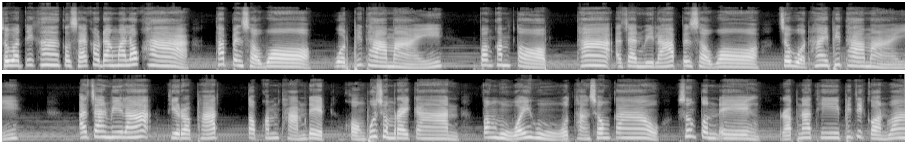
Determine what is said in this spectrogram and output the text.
สวัสดีค่ะกระแสข่าวดังมาแล้วค่ะ ถ้าเป็นสวโหวตพิธาไหม ฟังคำตอบ ถ้าอาจารย์วีระเป็นสว จะโหวตให้พิธาไหม อาจารย์วีระธีรพัฒน์ตอบคำถามเด็ดของผู้ชมรายการ ฟังหูไว้หูทางช่อง 9 ซึ่งตนเองรับหน้าที่พิธีกรว่า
